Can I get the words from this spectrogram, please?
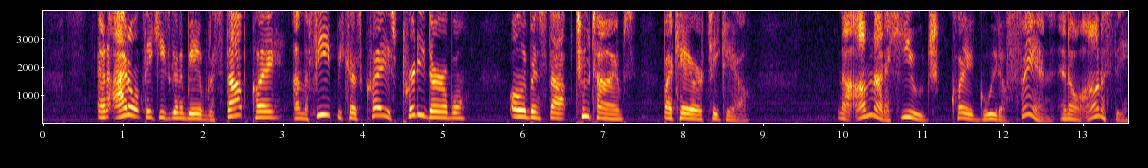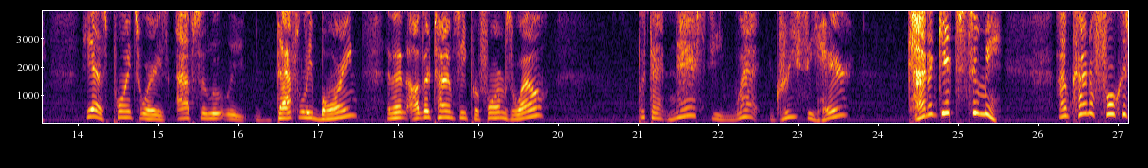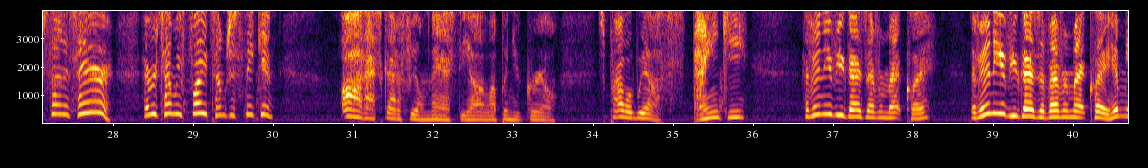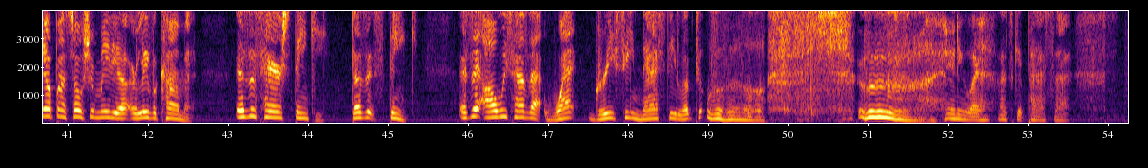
And I don't think he's going to be able to stop Clay on the feet because Clay is pretty durable. Only been stopped two times by KO. Now, I'm not a huge Clay Guida fan, in all honesty. He has points where he's absolutely deathly boring, and then other times he performs well. But that nasty, wet, greasy hair kind of gets to me. I'm kind of focused on his hair. Every time he fights, I'm just thinking, oh, that's got to feel nasty all up in your grill. It's probably all stanky. Have any of you guys ever met Clay? If any of you guys have ever met Clay, hit me up on social media or leave a comment. Is his hair stinky? Does it stink? Does it always have that wet, greasy, nasty look to ugh. Anyway, let's get past that.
